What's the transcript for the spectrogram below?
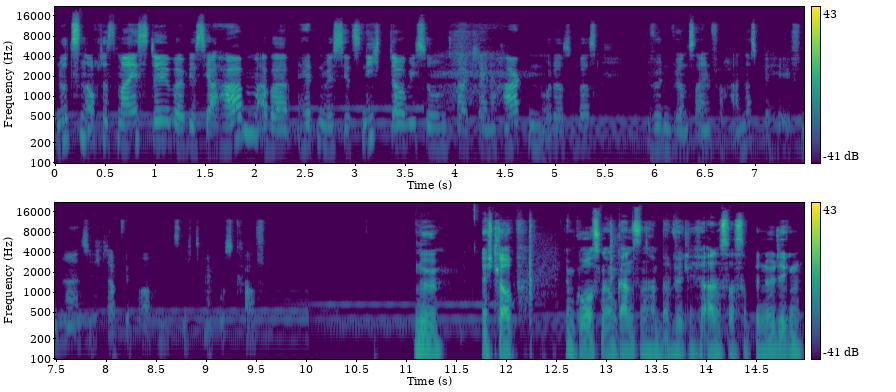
nutzen auch das meiste, weil wir es ja haben, aber hätten wir es jetzt nicht, glaube ich, so ein paar kleine Haken oder sowas, würden wir uns einfach anders behelfen. Ne? Also ich glaube, wir brauchen jetzt nichts mehr groß kaufen. Nö, ich glaube, im Großen und Ganzen haben wir wirklich alles, was wir benötigen.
